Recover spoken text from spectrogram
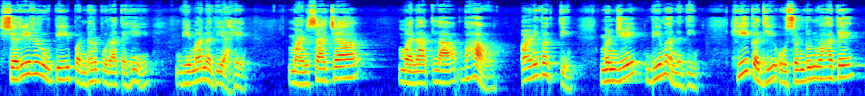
शरीररूपी पंढरपुरातही भीमा नदी आहे. माणसाच्या मनातला भाव आणि भक्ती म्हणजे भीमा नदी. ही कधी ओसंडून वाहते?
